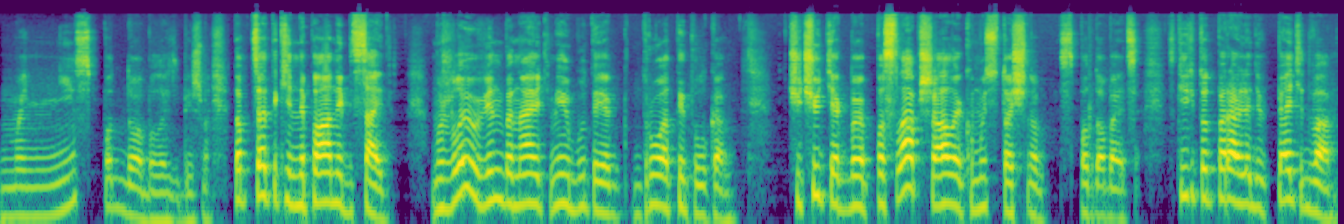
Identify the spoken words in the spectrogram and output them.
Мені сподобалось більше. Тобто це такий непоганий бісайд. Можливо, він би навіть міг бути як друга титулка. Чуть-чуть якби послабше, але комусь точно сподобається. Скільки тут переглядів? 5,2.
